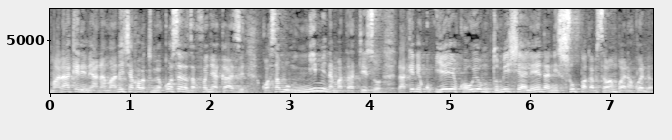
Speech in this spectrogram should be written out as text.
maana yake nini? Anamaanisha kwamba tumekosa hela za kufanya kazi kwa sababu mimi na matatizo lakini yeye kwa huyo mtumishi alienda ni supa kabisa mambo yanakwenda.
